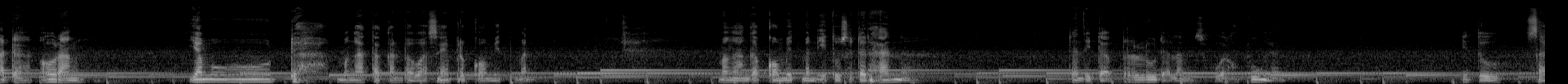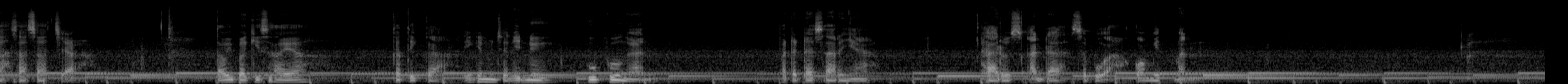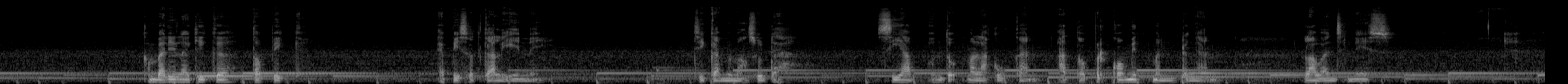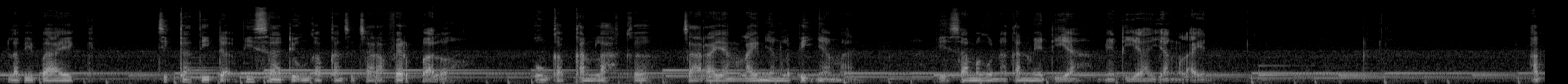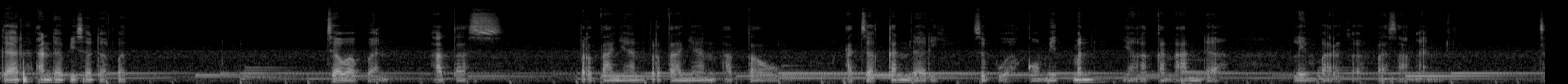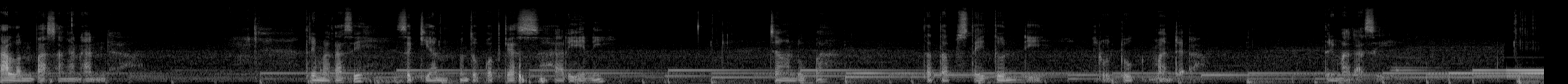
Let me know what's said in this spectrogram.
ada orang yang mudah mengatakan bahwa saya berkomitmen, menganggap komitmen itu sederhana dan tidak perlu dalam sebuah hubungan. Itu sah-sah saja. Tapi bagi saya, ketika ingin menjalani hubungan, pada dasarnya harus ada sebuah komitmen. kembali lagi ke topik episode kali ini. Jika memang sudah siap untuk melakukan atau berkomitmen dengan lawan jenis, lebih baik jika tidak bisa diungkapkan secara verbal, ungkapkanlah ke cara yang lain yang lebih nyaman. Bisa menggunakan media-media yang lain. agar Anda bisa dapat jawaban atas pertanyaan-pertanyaan atau ajakan dari sebuah komitmen yang akan Anda lempar ke pasangan calon pasangan Anda. Terima kasih, sekian untuk podcast hari ini. Jangan lupa tetap stay tune di Ruduk Manda. Terima kasih. you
